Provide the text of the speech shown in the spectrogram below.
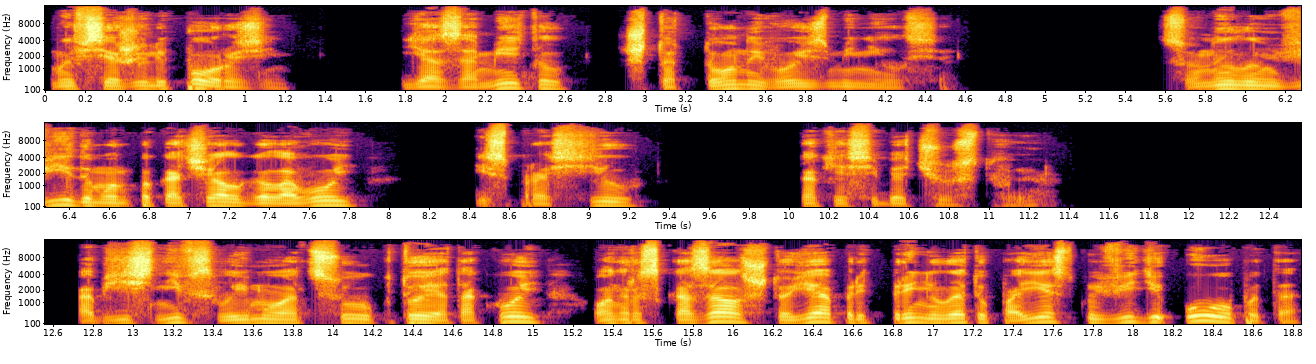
мы все жили порознь, я заметил, что тон его изменился. С унылым видом он покачал головой и спросил, как я себя чувствую. Объяснив своему отцу, кто я такой, он рассказал, что я предпринял эту поездку в виде опыта,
